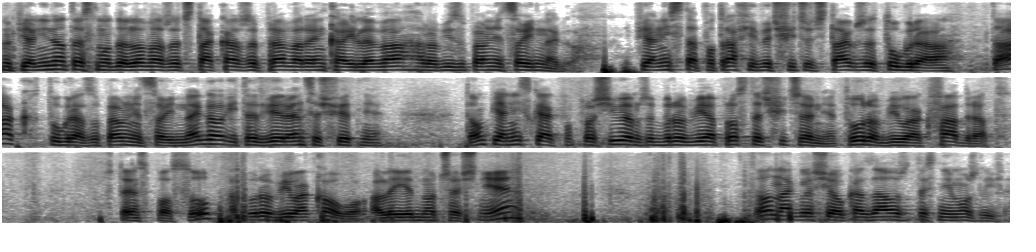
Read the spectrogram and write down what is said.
No pianino to jest modelowa rzecz taka, że prawa ręka i lewa robi zupełnie co innego. Pianista potrafi wyćwiczyć tak, że tu gra tak, tu gra zupełnie co innego i te dwie ręce świetnie Tą pianistkę, jak poprosiłem, żeby robiła proste ćwiczenie, tu robiła kwadrat w ten sposób, a tu robiła koło, ale jednocześnie to nagle się okazało, że to jest niemożliwe.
